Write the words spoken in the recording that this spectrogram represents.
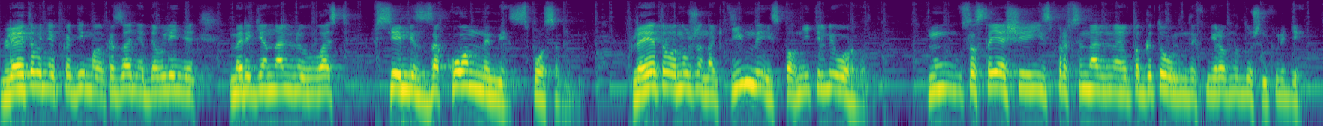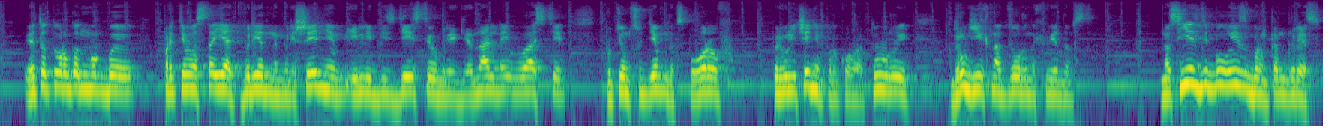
Для этого необходимо оказание давления на региональную власть всеми законными способами. Для этого нужен активный исполнительный орган, ну, состоящий из профессионально подготовленных неравнодушных людей. Этот орган мог бы противостоять вредным решениям или бездействиям региональной власти путем судебных споров, привлечения прокуратуры, других надзорных ведомств. На съезде был избран Конгресс,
